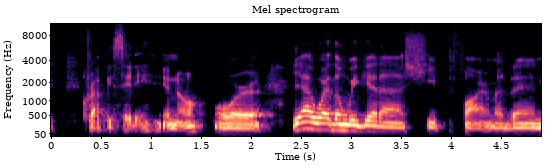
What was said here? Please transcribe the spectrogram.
crappy city, you know? Or, yeah, why don't we get a sheep farm? And then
